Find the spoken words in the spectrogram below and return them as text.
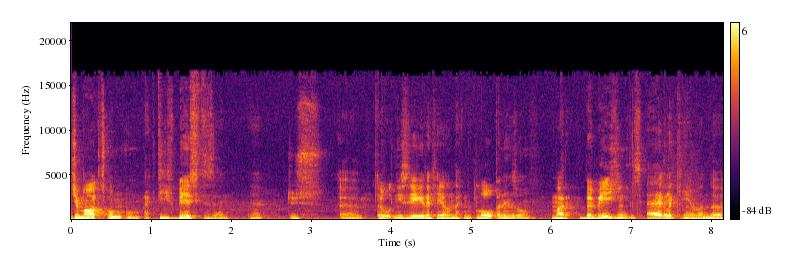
gemaakt om, om actief bezig te zijn. Hè. Dus eh, dat wil niet zeggen dat je de hele dag moet lopen en zo, maar beweging is eigenlijk een van de,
